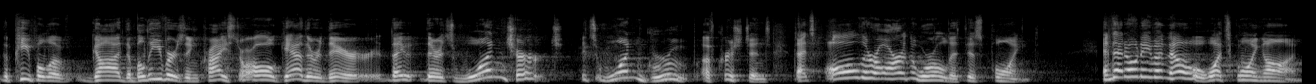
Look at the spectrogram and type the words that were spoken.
the, people of God, the believers in Christ, are all gathered there, they, there's one church, it's one group of Christians. That's all there are in the world at this point. And they don't even know what's going on.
